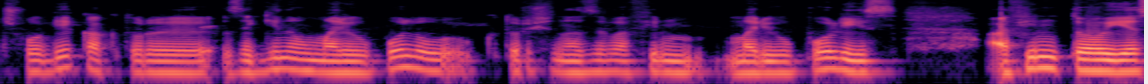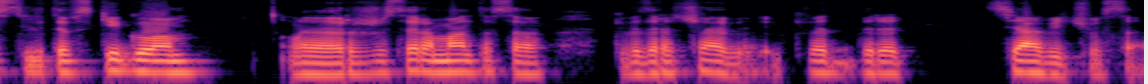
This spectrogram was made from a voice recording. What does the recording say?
człowieka, który zaginął w Mariupolu, który się nazywa film Mariupolis, a film to jest litewskiego e, reżysera Mantasa Kvedraciaviciusa,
